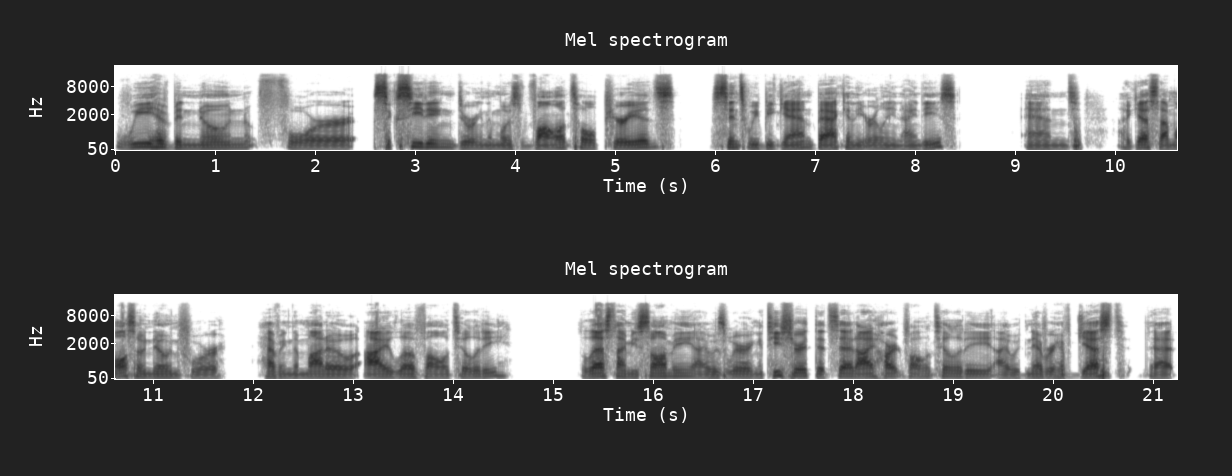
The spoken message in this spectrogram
We have been known for succeeding during the most volatile periods since we began back in the early 90s. And I guess I'm also known for having the motto, I love volatility. The last time you saw me, I was wearing a t shirt that said, I heart volatility. I would never have guessed that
